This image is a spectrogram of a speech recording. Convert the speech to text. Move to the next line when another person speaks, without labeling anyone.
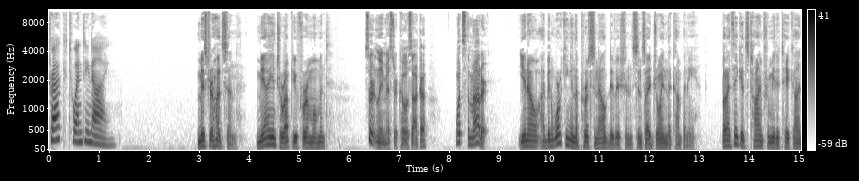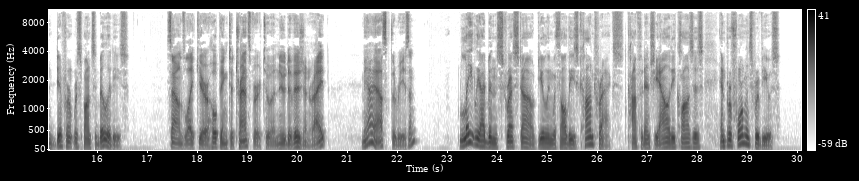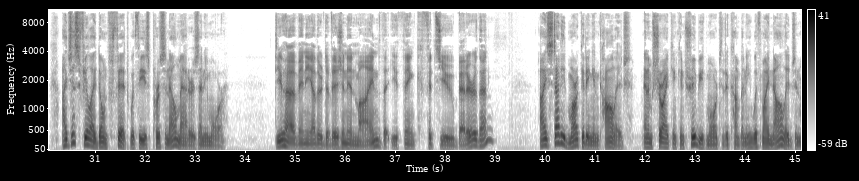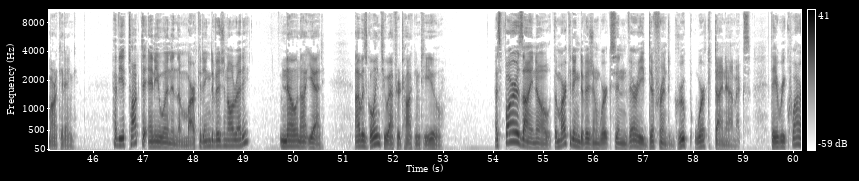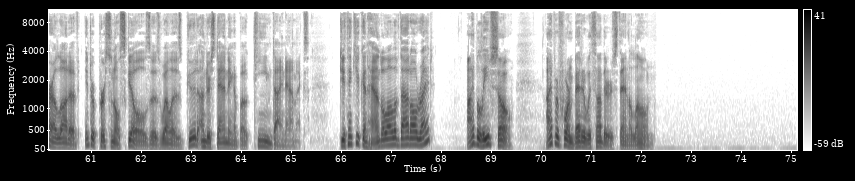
Track 29.
Mr. Hudson, may I interrupt you for a moment?
Certainly, Mr. Kosaka. What's the matter?
You know, I've been working in the personnel division since I joined the company, but I think it's time for me to take on different responsibilities.
Sounds like you're hoping to transfer to a new division, right? May I ask the reason?
Lately, I've been stressed out dealing with all these contracts, confidentiality clauses, and performance reviews. I just feel I don't fit with these personnel matters anymore.
Do you have any other division in mind that you think fits you better then?
I studied marketing in college, and I'm sure I can contribute more to the company with my knowledge in marketing.
Have you talked to anyone in the marketing division already?
No, not yet. I was going to after talking to you.
As far as I know, the marketing division works in very different group work dynamics. They require a lot of interpersonal skills as well as good understanding about team dynamics. Do you think you can handle all of that all right?
I believe so. I perform better with others than alone.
